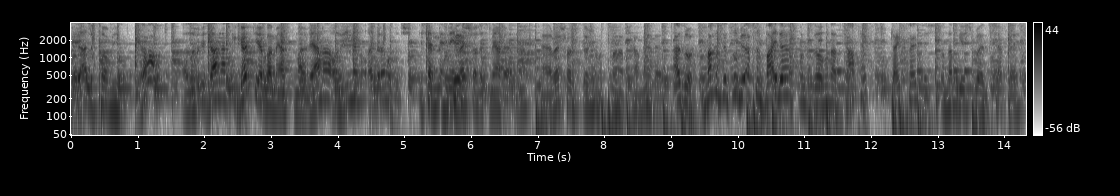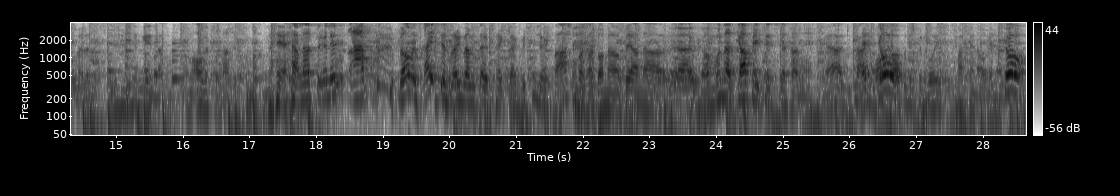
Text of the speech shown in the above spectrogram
okay. alle Tommy. Ja, also würde ich sagen, hat gegönnt hier beim ersten Mal. Werner, Osimhen, Ibrahimovic. Ist der, Me- nee, Okay. Rashford ist Mehrwert, ne? Ja, Rashford ist glaube ich noch 200k Mehrwert. Also, wir machen es jetzt so, wir öffnen beide unsere 100k-Packs gleichzeitig und dann gehe ich rüber ins Shareplay, weil das will ich mir nicht entgehen lassen. Um Auge zu machen. zu machen. Ja, natürlich. Ah, Bro, es reicht jetzt langsam mit deinem Pack lang. Willst du mich eigentlich verarschen, Maradona, Werner? Ja, komm, 100 K-Picks jetzt, Stefan, ey. Ja, gib mir Let's einen go. Walkout und ich bin ruhig. Ich mach kein Auge Let's mehr. go!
